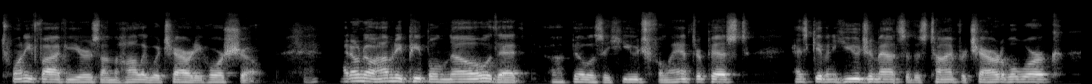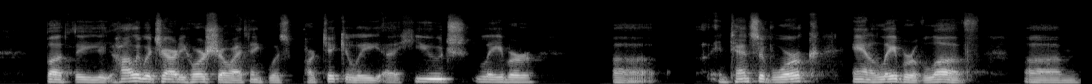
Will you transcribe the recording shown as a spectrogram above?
25 years on the Hollywood Charity Horse Show. Okay. I don't know how many people know that uh, Bill is a huge philanthropist, has given huge amounts of his time for charitable work. But the Hollywood Charity Horse Show, I think, was particularly a huge labor, uh, intensive work, and a labor of love. Um,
